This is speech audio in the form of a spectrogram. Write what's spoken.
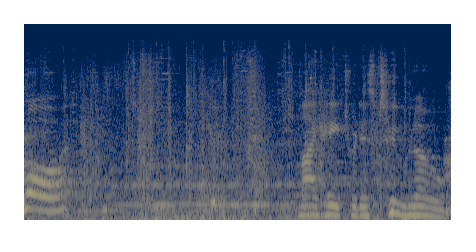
and. My hatred is too low.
